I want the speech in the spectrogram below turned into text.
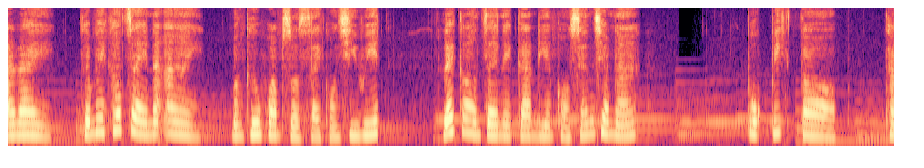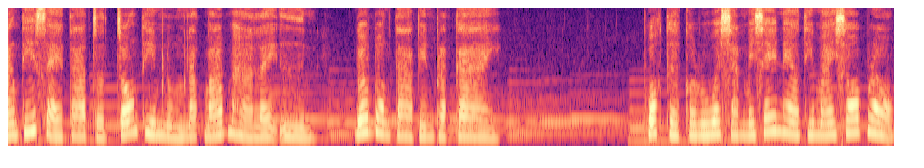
อะไร เธอไม่เข้าใจนะอาย มันคือความสดใสของชีวิต และกำลังใจในการเรียนของฉันเชียวนะ ปุกปิกตอบ ทั้งที่สายตาจดจ้องทีมหนุ่มนักบาสมหาลัยอื่น ด้วยดวงตาเป็นประกาย พวกเธอก็รู้ว่าฉันไม่ใช่แนวที่ไม้ชอบหรอก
